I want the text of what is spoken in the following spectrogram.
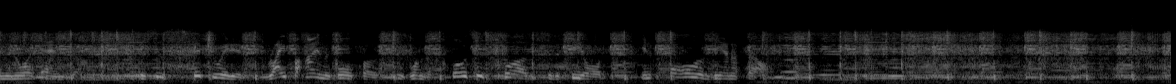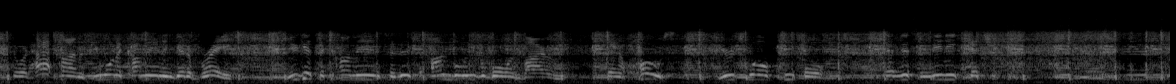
in the north end zone. This is situated right behind the goalpost. Is one of the closest clubs to the field in all of the NFL. So at halftime, if you want to come in and get a break, you get to come into this unbelievable environment and host your 12 people in this mini kitchen.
